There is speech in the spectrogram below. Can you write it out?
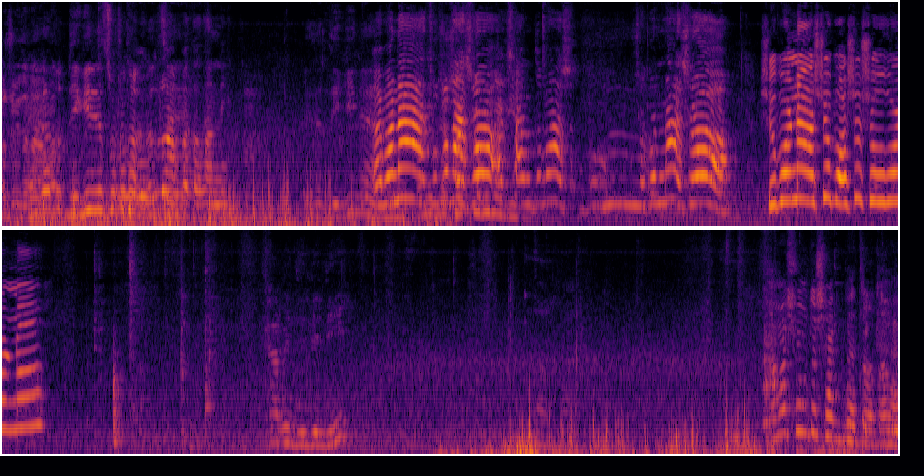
অসুবিধা নাই এটা তো দিঘিতে ছোট করে পাতা জানি। এটা দিঘি না এবার না ছোট না আসো শান্ত না আসো ছোট না আসো সুবর্ণ আসো বসো সৌবর্ণ। খাবি দিদি দি। আমার শুন তো শাক ভাজি খায়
